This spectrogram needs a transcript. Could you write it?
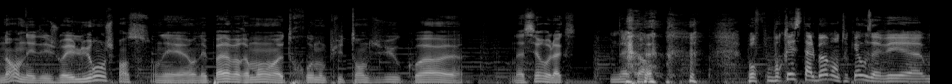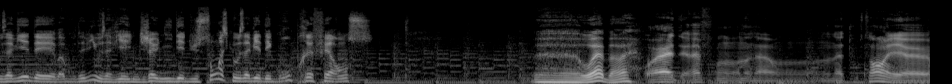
Non, on est des joyeux lurons, je pense. On est, on n'est pas vraiment euh, trop non plus tendu ou quoi. euh, On est assez relax. D'accord. pour, pour créer cet album, en tout cas, vous avez, euh, vous aviez des, bah, vous aviez, vous aviez déjà une idée du son. Est-ce que vous aviez des groupes références? Euh, ouais, bah ouais. Ouais, des refs, on, on en a, on, en a tout le temps, et, euh,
